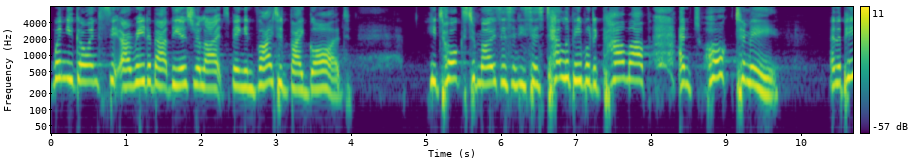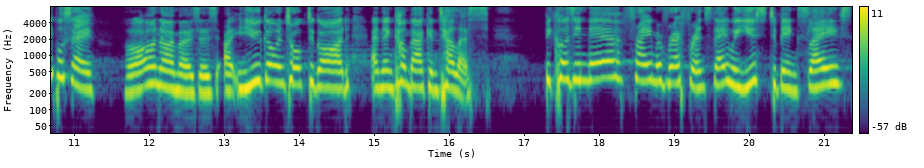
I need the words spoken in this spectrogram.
when you go and see, uh, read about the Israelites being invited by God, he talks to Moses and he says, Tell the people to come up and talk to me. And the people say, Oh, no, Moses, uh, you go and talk to God and then come back and tell us. Because in their frame of reference, they were used to being slaves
